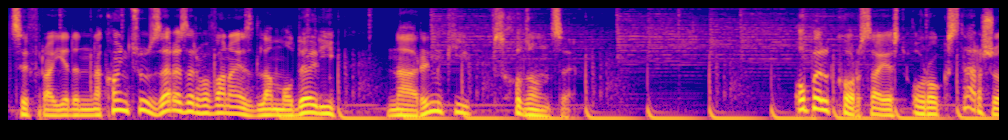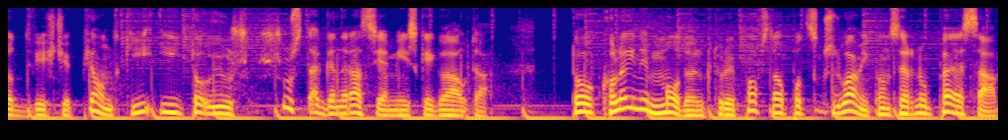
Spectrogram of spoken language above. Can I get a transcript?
cyfra 1 na końcu zarezerwowana jest dla modeli na rynki wschodzące. Opel Corsa jest o rok starszy od 205 i to już szósta generacja miejskiego auta. To kolejny model, który powstał pod skrzydłami koncernu PSA,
